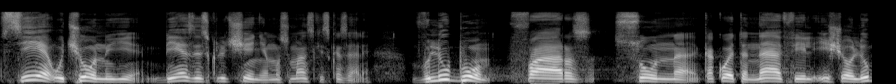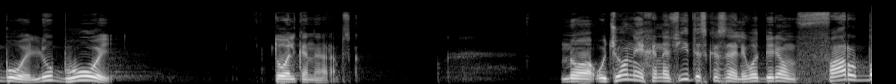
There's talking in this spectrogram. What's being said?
все ученые, без исключения мусульманские сказали, в любом фарз, сунна, какой-то нафиль, еще любой, любой, только на арабском. Но ученые ханафиты сказали, вот берем фард,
